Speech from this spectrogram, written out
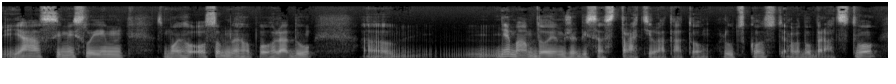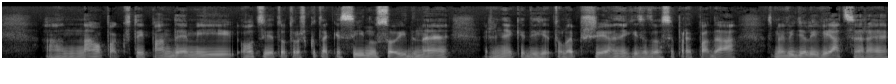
ja si myslím z môjho osobného pohľadu, nemám dojem, že by sa stratila táto ľudskosť alebo bratstvo. A naopak v tej pandémii, hoci je to trošku také sinusoidné, že niekedy je to lepšie a niekedy sa to zase prepadá, sme videli viaceré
